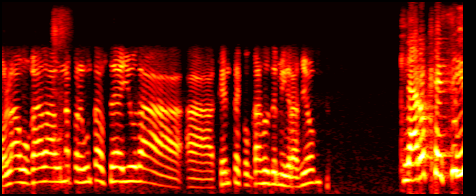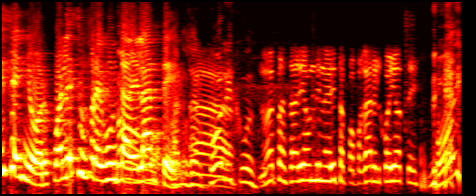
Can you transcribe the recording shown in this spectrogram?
Hola, abogada. Una pregunta. ¿Usted ayuda a, a gente con casos de migración? Claro que sí, señor. ¿Cuál es su pregunta? No, Adelante. a los Ah, alcohólicos. ¿No me prestaría un dinerito para pagar el coyote? Hoy.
